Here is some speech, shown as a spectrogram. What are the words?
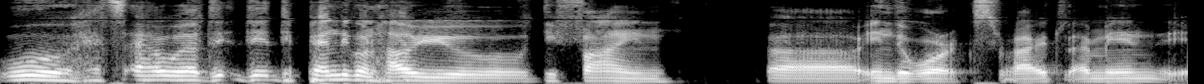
Ooh, it's uh, well, d- d- depending on how you define uh, in the works, right? I mean,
